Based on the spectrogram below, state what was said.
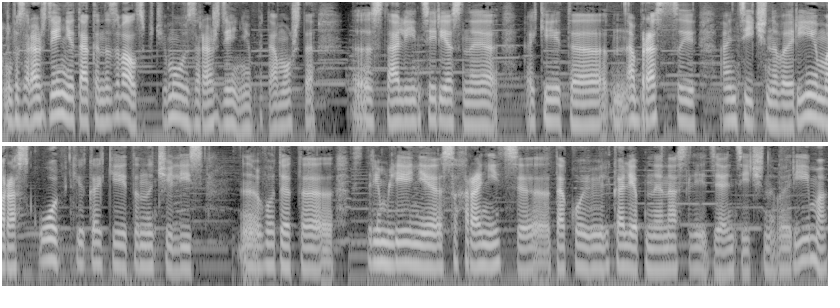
Возрождение так и называлось. Почему Возрождение? Потому что э, стали интересны какие-то образцы античного Рима, раскопки какие-то начались э, вот это стремление сохранить э, такое великолепное наследие античного Рима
